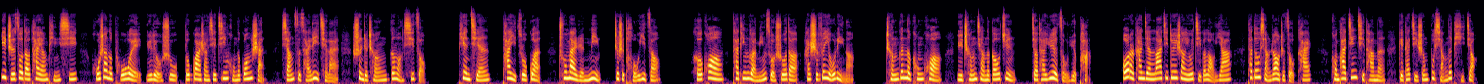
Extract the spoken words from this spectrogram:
一直坐到太阳平息，湖上的蒲苇与柳树都挂上些金红的光闪，祥子才立起来，顺着城根往西走。骗钱他已做惯，出卖人命这是头一遭，何况他听阮明所说的还十分有理呢。城根的空旷与城墙的高峻。叫他越走越怕，偶尔看见垃圾堆上有几个老鸭，他都想绕着走开，恐怕惊起他们，给他几声不祥的啼叫。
